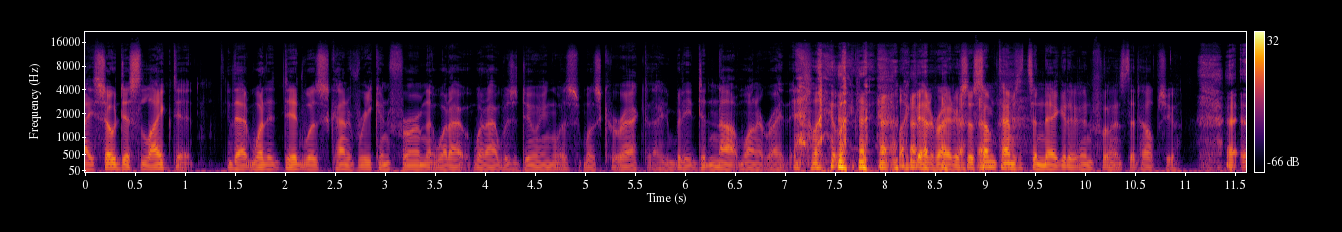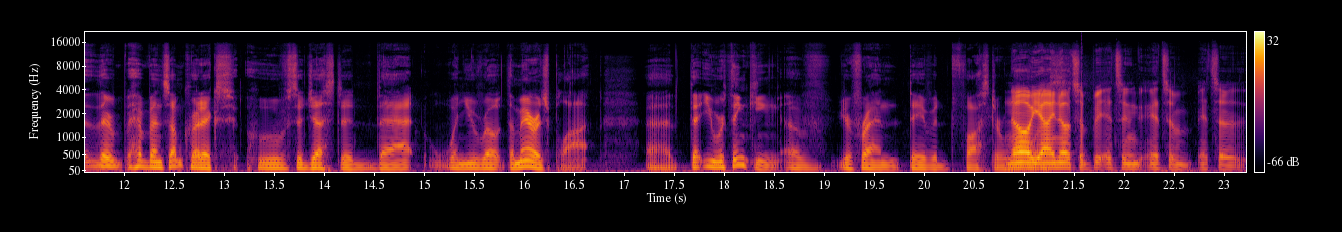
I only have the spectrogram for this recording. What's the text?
I so disliked it that what it did was kind of reconfirm that what I what I was doing was was correct. I, but he did not want to write like, like, like, that writer. So sometimes it's a negative influence that helps you. Uh, there have been some critics who've suggested that when you wrote the marriage plot. Uh, that you were thinking of your friend David Foster. Wallace. No, yeah, I know it's a it's a it's a it's a,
